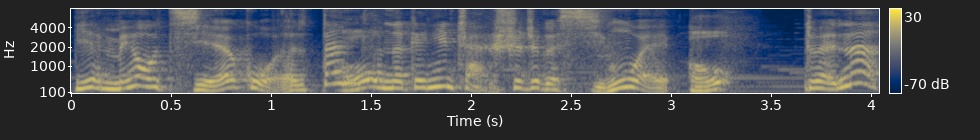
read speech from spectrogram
也没有结果的，单纯的给你展示这个行为。哦，对，那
